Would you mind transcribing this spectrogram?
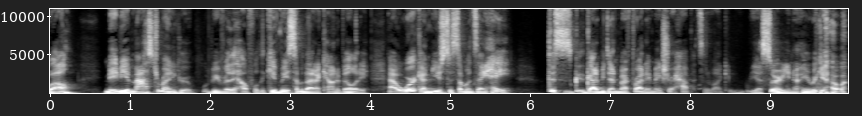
Well, maybe a mastermind group would be really helpful to give me some of that accountability. At work, I'm used to someone saying, Hey, this has got to be done by Friday. Make sure it happens. And I'm like, yes, sir. You know, here we go.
